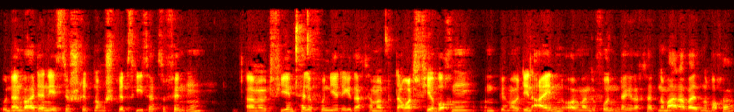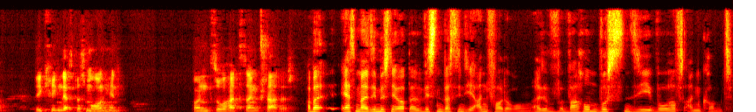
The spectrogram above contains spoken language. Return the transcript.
Und dann war halt der nächste Schritt, noch einen Spritzgießer zu finden. Wir haben mit vielen telefoniert, die gesagt haben, das dauert vier Wochen. Und wir haben aber den einen irgendwann gefunden, der gesagt hat, normalerweise eine Woche, wir kriegen das bis morgen hin. Und so hat es dann gestartet. Aber erstmal, Sie müssen ja überhaupt wissen, was sind die Anforderungen? Also warum wussten Sie, worauf es ankommt?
